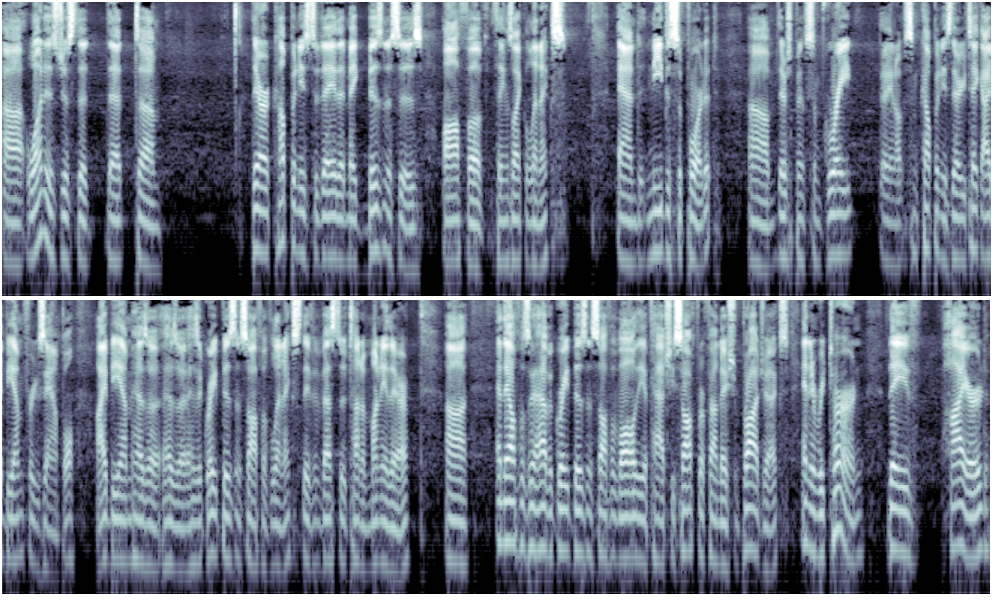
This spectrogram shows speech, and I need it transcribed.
uh, one is just that that um, there are companies today that make businesses off of things like Linux and need to support it. Um, there's been some great, you know, some companies there. You take IBM for example. IBM has a has a has a great business off of Linux. They've invested a ton of money there, uh, and they also have a great business off of all the Apache Software Foundation projects. And in return, they've hired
